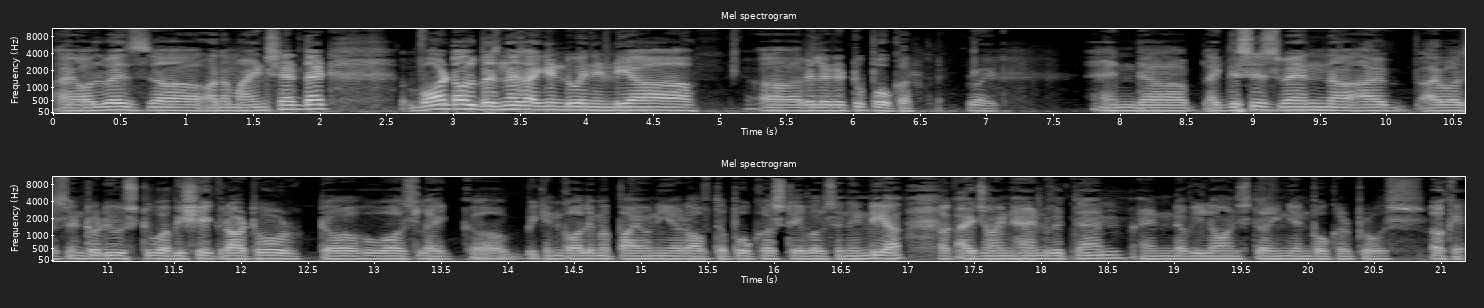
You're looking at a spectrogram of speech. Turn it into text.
I always uh, on a mindset that what all business I can do in India uh, related to poker Right. And uh, like this is when uh, I I was introduced to Abhishek Rathod, uh, who was like uh, we can call him a pioneer of the poker stables in India. Okay. I joined hand with them, and uh, we launched the Indian Poker Pros. Okay.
